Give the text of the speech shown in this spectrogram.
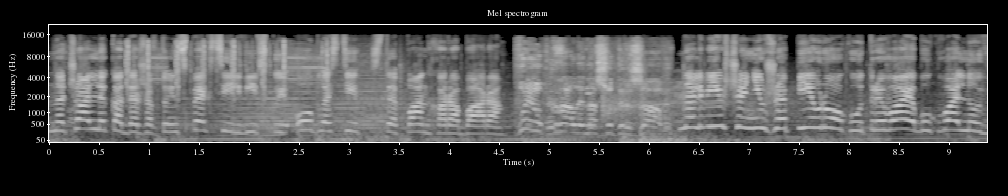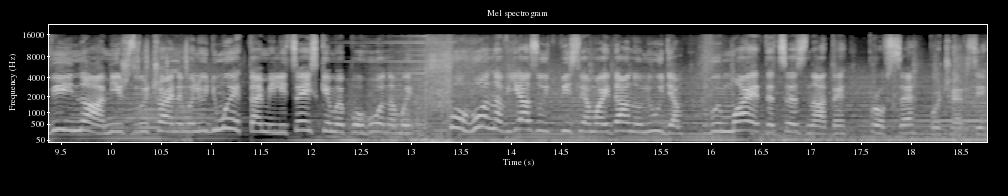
начальника Державтоінспекції Львівської області Степан Харабара. Ви обрали нашу державу. На Львівщині вже півроку триває буквально війна між звичайними людьми та міліцейськими погонами. Кого нав'язують після майдану людям? Ви маєте це знати. Про все по черзі.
